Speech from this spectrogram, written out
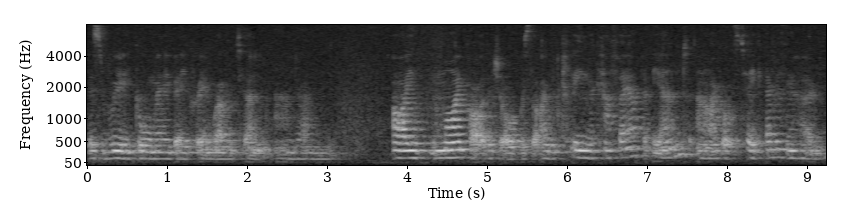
this really gourmet bakery in Wellington, and um, I my part of the job was that I would clean the cafe up at the end, and I got to take everything home.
